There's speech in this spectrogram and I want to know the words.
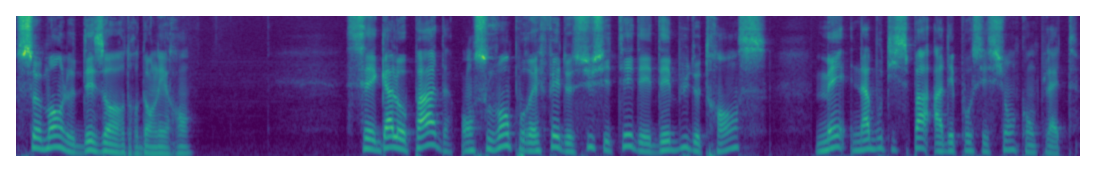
semant le désordre dans les rangs. Ces galopades ont souvent pour effet de susciter des débuts de transe, mais n'aboutissent pas à des possessions complètes.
